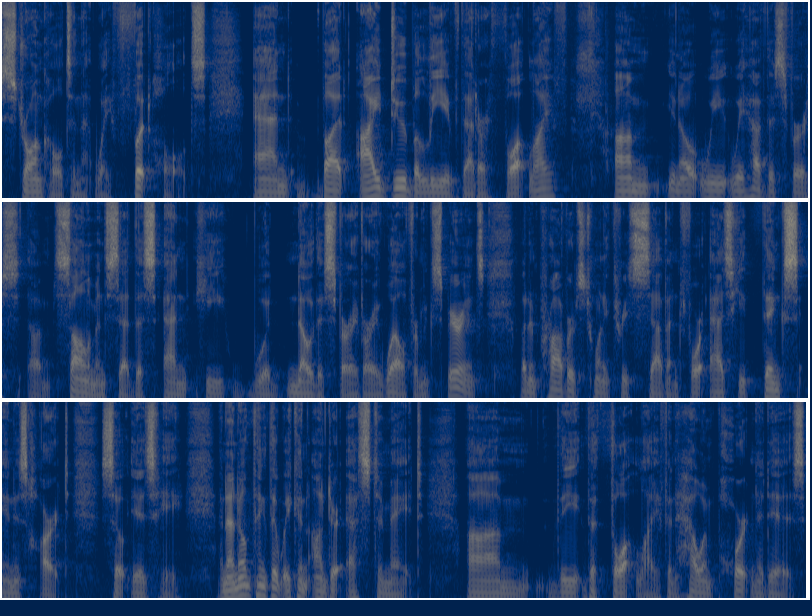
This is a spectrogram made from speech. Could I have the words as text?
strongholds in that way, footholds. And but I do believe that our thought life, um, you know, we, we have this verse, um, Solomon said this, and he would know this very, very well from experience. But in Proverbs 23 7, for as he thinks in his heart, so is he. And I don't think that we can underestimate um, the, the thought life and how important it is.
